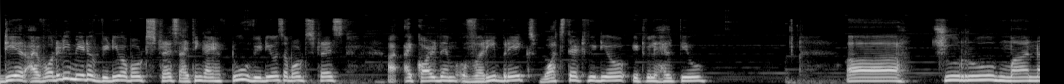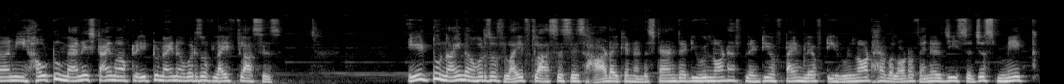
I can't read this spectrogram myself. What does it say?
dear i've already made a video about stress. I think i have two videos about stress. I, I called them worry breaks. Watch that video. It will help you. Uh churu manani how to manage time after 8 to 9 hours of live classes eight to nine hours of live classes is hard. I can understand that you will not have plenty of time left. You will not have a lot of energy. So just make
